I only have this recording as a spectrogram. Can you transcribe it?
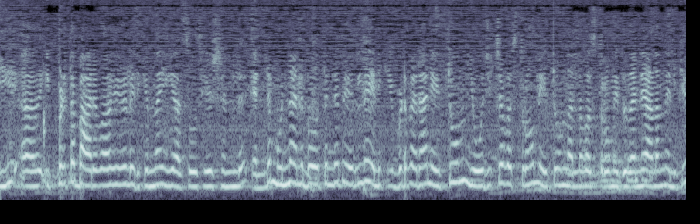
ഈ ഇപ്പോഴത്തെ ഭാരവാഹികൾ ഇരിക്കുന്ന ഈ അസോസിയേഷനിൽ എന്റെ മുൻ അനുഭവത്തിന്റെ പേരിൽ എനിക്ക് ഇവിടെ വരാൻ ഏറ്റവും യോജിച്ച വസ്ത്രവും ഏറ്റവും നല്ല വസ്ത്രവും ഇത് തന്നെയാണെന്ന് എനിക്ക്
